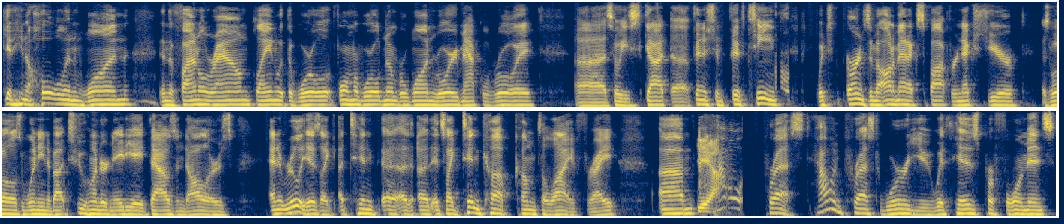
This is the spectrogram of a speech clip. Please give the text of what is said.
getting a hole in one in the final round, playing with the world former world number one Rory McIlroy. Uh, so he's got uh, finished in 15th, which earns him an automatic spot for next year, as well as winning about $288,000. And it really is like a tin. Uh, uh, it's like tin cup come to life, right? Um, yeah. How impressed? How impressed were you with his performance?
